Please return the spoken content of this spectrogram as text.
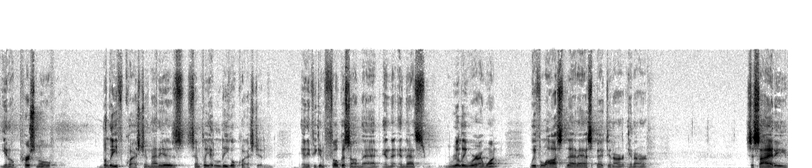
you know personal belief question. That is simply a legal question. And if you can focus on that, and th- and that's really where I want. We've lost that aspect in our in our society.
